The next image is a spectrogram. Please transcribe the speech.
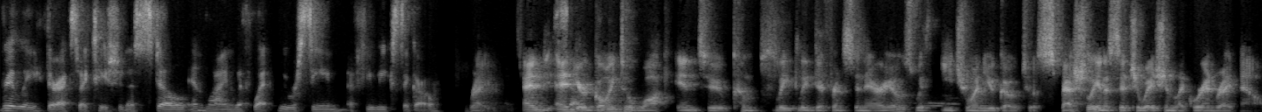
really their expectation is still in line with what we were seeing a few weeks ago right and and so. you're going to walk into completely different scenarios with each one you go to especially in a situation like we're in right now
